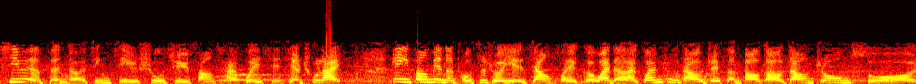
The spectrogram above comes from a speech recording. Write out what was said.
七月份的经济数据方才会显现出来。另一方面呢，投资者也将会格外的来关注到这份报告当中所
